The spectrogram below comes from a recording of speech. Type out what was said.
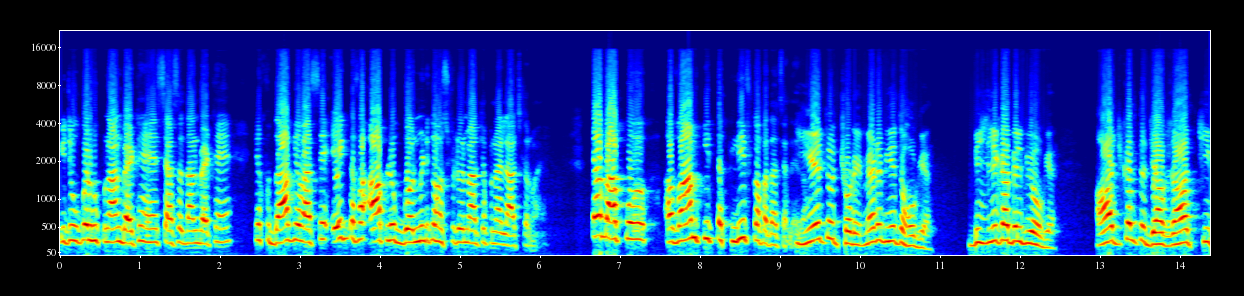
ये जो ऊपर हुक्मरान बैठे हैं सियासतदान बैठे हैं कि खुदा के वास्ते एक दफ़ा आप लोग गवर्नमेंट के हॉस्पिटल में आके अपना इलाज करवाएँ। तब आपको अवाम की तकलीफ़ का पता चलेगा। ये तो छोड़े मैडम ये तो हो गया। बिजली का बिल भी हो गया। आजकल तजावजात की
